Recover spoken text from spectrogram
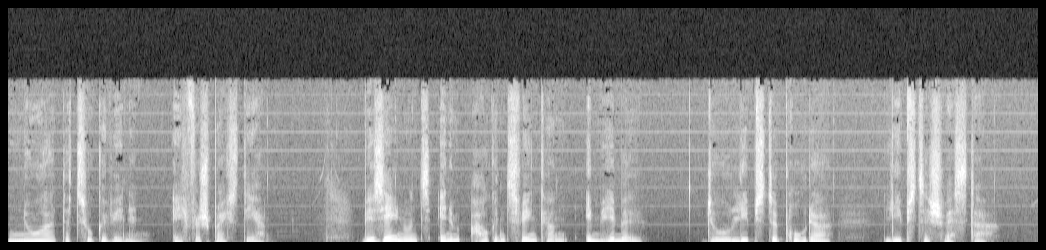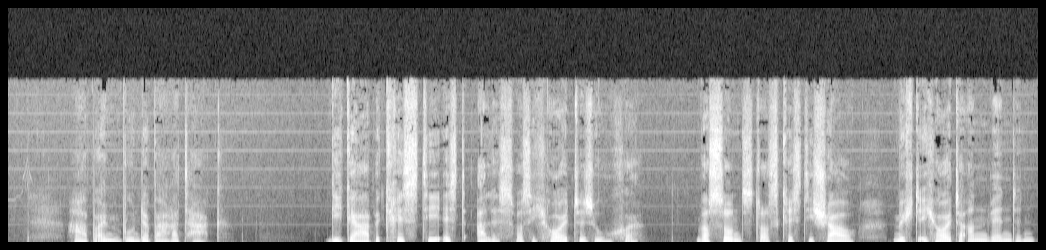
nur dazu gewinnen. Ich verspreche dir. Wir sehen uns in einem Augenzwinkern im Himmel. Du liebste Bruder, liebste Schwester. Hab einen wunderbaren Tag. Die Gabe Christi ist alles, was ich heute suche. Was sonst als Christi Schau möchte ich heute anwenden,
